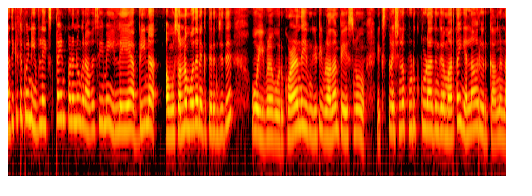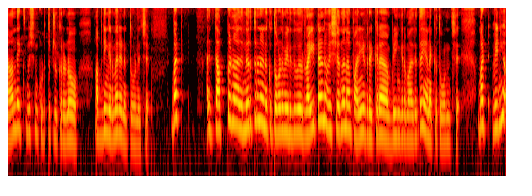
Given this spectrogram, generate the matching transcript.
அதுக்கிட்ட போய் நீ இவ்வளோ எக்ஸ்பிளைன் பண்ணணுங்கிற அவசியமே இல்லையே அப்படின்னு அவங்க சொல்லும் போது எனக்கு தெரிஞ்சுது ஓ இவ்வளோ ஒரு குழந்தை இவங்ககிட்ட இவ்வளோ தான் பேசணும் எக்ஸ்ப்ளனேஷன்லாம் கொடுக்கக்கூடாதுங்கிற மாதிரி தான் எல்லோரும் இருக்காங்க. நான் தான் எக்ஸ்பிளேஷன் கொடுத்துட்ருக்குறனோ அப்படிங்கிற மாதிரி எனக்கு தோணுச்சு. பட் அது தப்பு நான் அது நிறுத்தணும்னு எனக்கு தோணவே இல்லை. இது ஒரு ரைட்டான விஷயம் தான் நான் பண்ணிகிட்டு இருக்கிறேன் அப்படிங்கிற மாதிரி தான் எனக்கு தோணுச்சு but when you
